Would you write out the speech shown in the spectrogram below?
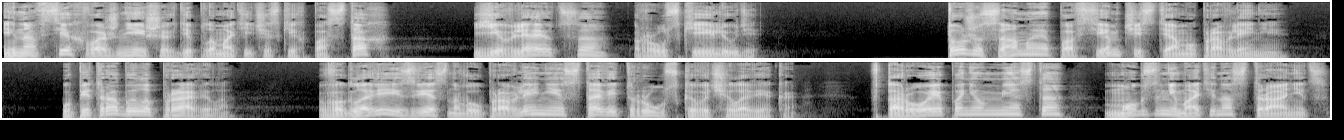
И на всех важнейших дипломатических постах являются русские люди. То же самое по всем частям управления. У Петра было правило во главе известного управления ставить русского человека – Второе по нем место мог занимать иностранец,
